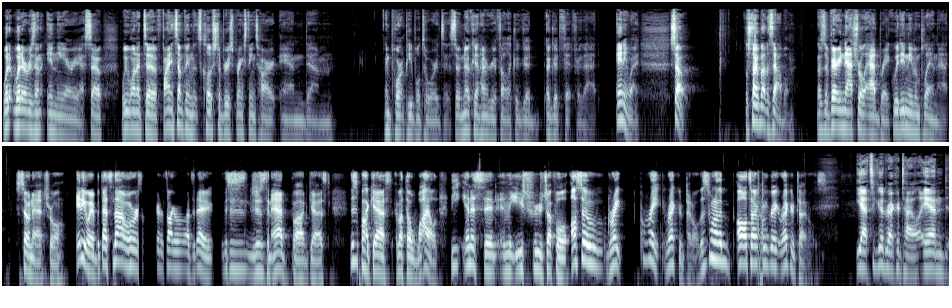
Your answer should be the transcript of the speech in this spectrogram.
whatever's in, in the area. So we wanted to find something that's close to bruce springsteen's heart and um, important people towards it. So no kid hungry felt like a good a good fit for that. Anyway so let's talk about this album that was a very natural ad break. We didn't even plan that. So natural. Anyway, but that's not what we're going to talk about today. This isn't just an ad podcast. This is a podcast about the wild, the innocent, and the East Street Shuffle. Also, great, great record title. This is one of the all-time great record titles. Yeah, it's a good record title, and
